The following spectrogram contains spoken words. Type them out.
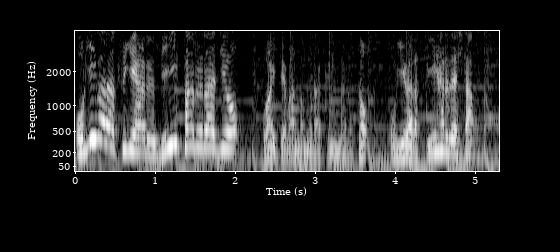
荻原次春ビーパルラジオ。お相手は野村国丸と荻原次春でした。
